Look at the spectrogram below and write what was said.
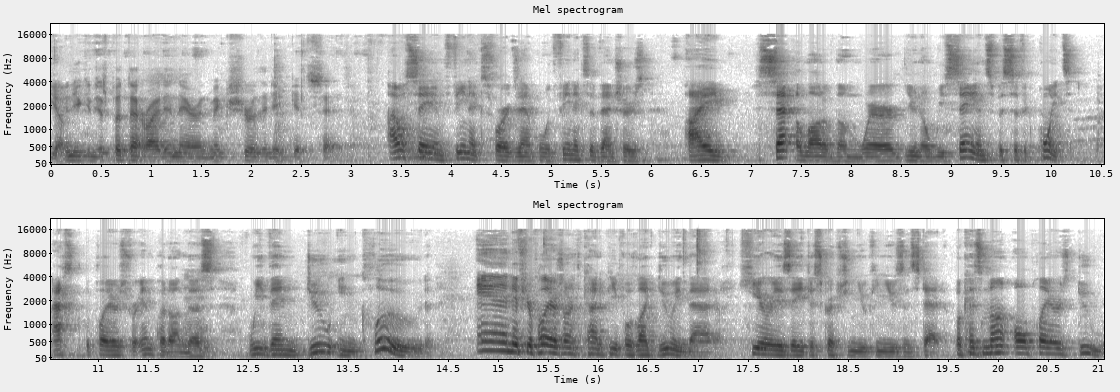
Yep. and you can just put that right in there and make sure that it gets said. I will say in Phoenix, for example, with Phoenix Adventures, I set a lot of them where you know we say in specific points, ask the players for input on this. Mm-hmm. We then do include, and if your players aren't the kind of people who like doing that, here is a description you can use instead, because not all players do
